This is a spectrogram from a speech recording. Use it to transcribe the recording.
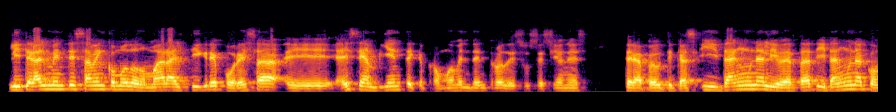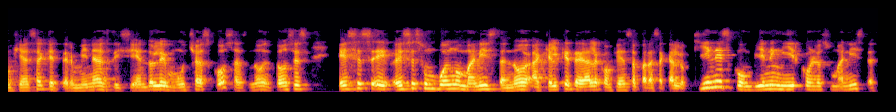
literalmente saben cómo domar al tigre por esa, eh, ese ambiente que promueven dentro de sus sesiones terapéuticas y dan una libertad y dan una confianza que terminas diciéndole muchas cosas, ¿no? Entonces, ese es, ese es un buen humanista, ¿no? Aquel que te da la confianza para sacarlo. ¿Quiénes convienen ir con los humanistas?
